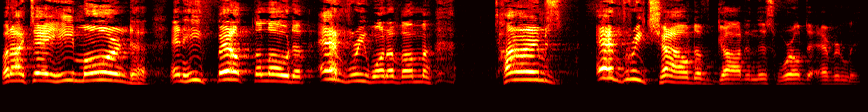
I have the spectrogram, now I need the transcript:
But I tell you, he mourned and he felt the load of every one of them, times every child of God in this world to ever live.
